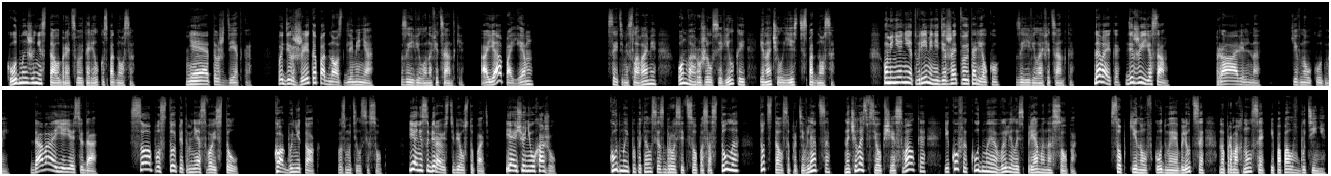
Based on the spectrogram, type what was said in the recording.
Кудмый же не стал брать свою тарелку с подноса. «Нет уж, детка, подержи-ка поднос для меня», — заявил он официантке, «а я поем». С этими словами он вооружился вилкой и начал есть с подноса. «У меня нет времени держать твою тарелку», — заявила официантка. «Давай-ка, держи ее сам». «Правильно», — кивнул Кудмый. «Давай ее сюда. Соп уступит мне свой стул». «Как бы не так», — возмутился Соп. «Я не собираюсь тебе уступать. Я еще не ухожу». Кудмый попытался сбросить Сопа со стула, тот стал сопротивляться, Началась всеобщая свалка, и кофе Кудмая вылилось прямо на Сопа. Соп кинул в Кудмая блюдце, но промахнулся и попал в Бутини.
